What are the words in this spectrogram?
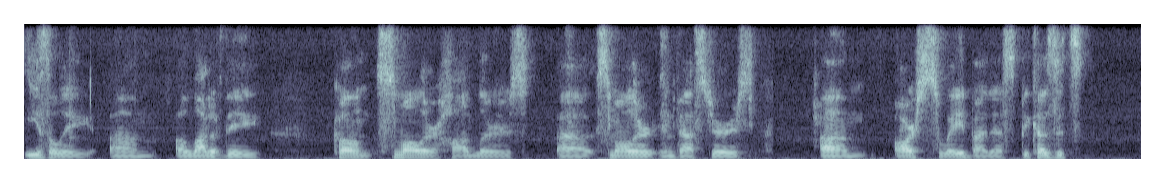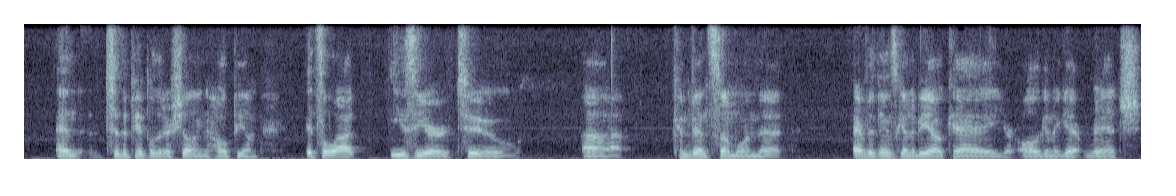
easily um, a lot of the call them smaller hodlers, uh, smaller investors um, are swayed by this because it's and to the people that are shilling hopium, it's a lot easier to uh, convince someone that everything's going to be okay. You're all going to get rich.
